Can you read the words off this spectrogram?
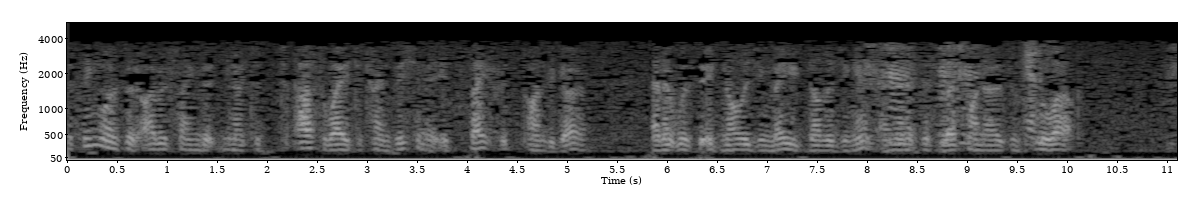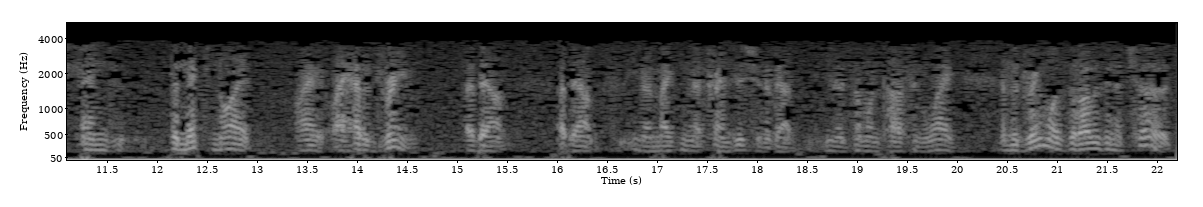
the thing was that I was saying that you know to to pass away, to transition, it, it's safe. It's time to go, and it was acknowledging me, acknowledging it, and then it just left my nose and yes. flew up. And the next night, I I had a dream about about you know making that transition, about you know someone passing away, and the dream was that I was in a church,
